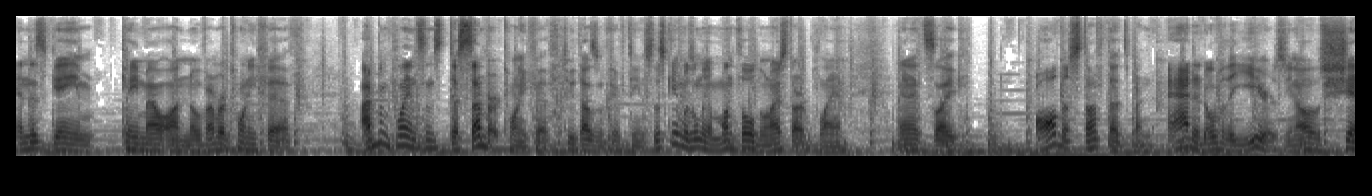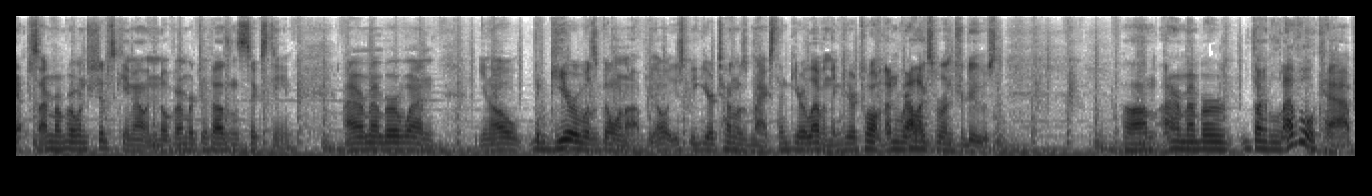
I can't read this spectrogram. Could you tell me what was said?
and this game came out on November 25th, I've been playing since December 25th, 2015. So this game was only a month old when I started playing, and it's like all the stuff that's been added over the years. You know, ships. I remember when ships came out in November 2016. I remember when you know, the gear was going up. You know, it used to be gear 10 was max, then gear 11, then gear 12, then relics were introduced. Um, I remember the level cap.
